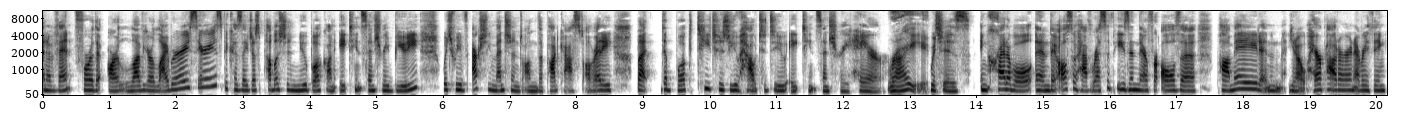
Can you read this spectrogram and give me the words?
an event for the our Love Your Library series because they just published a new book on 18th century beauty, which we've actually mentioned on the podcast already. But the book teaches you how to do 18th century hair. Right. Which is incredible. And they also have recipes in there for all the pomade and, you know, hair powder and everything.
